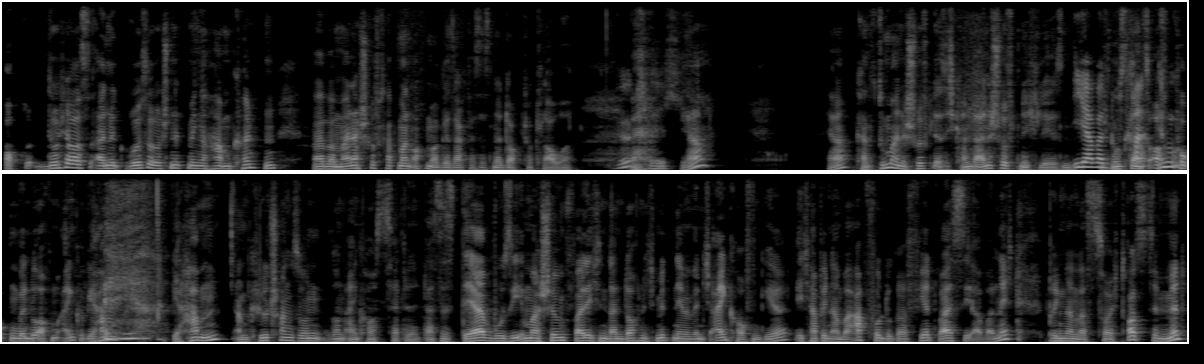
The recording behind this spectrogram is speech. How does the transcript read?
auch durchaus eine größere Schnittmenge haben könnten, weil bei meiner Schrift hat man auch mal gesagt, das ist eine Doktorklaue. Wirklich. Ja? Ja? Kannst du meine Schrift lesen? Ich kann deine Schrift nicht lesen. Ja, aber ich du muss ganz oft gucken, wenn du auf dem Einkauf. Wir haben, wir haben am Kühlschrank so einen, so einen Einkaufszettel. Das ist der, wo sie immer schimpft, weil ich ihn dann doch nicht mitnehme, wenn ich einkaufen gehe. Ich habe ihn aber abfotografiert, weiß sie aber nicht, bringe dann das Zeug trotzdem mit,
